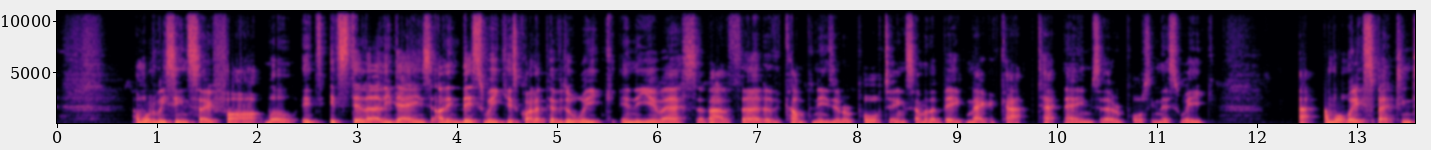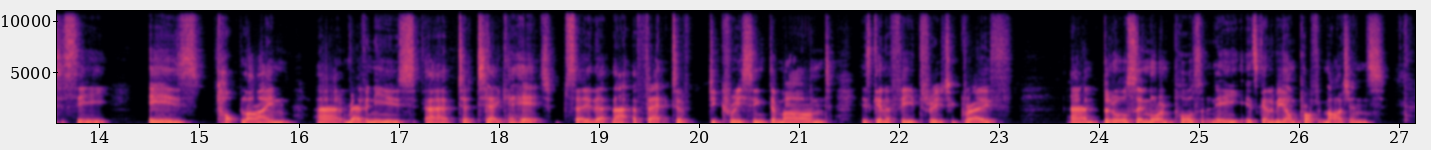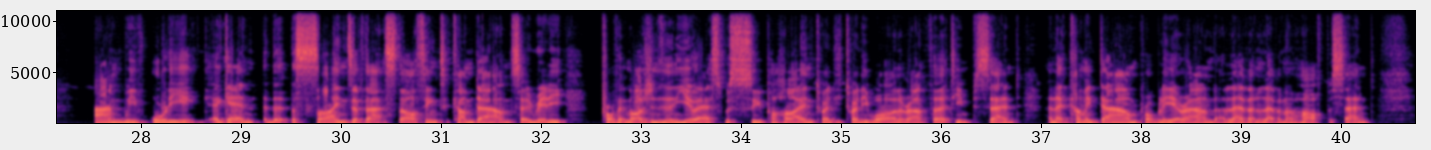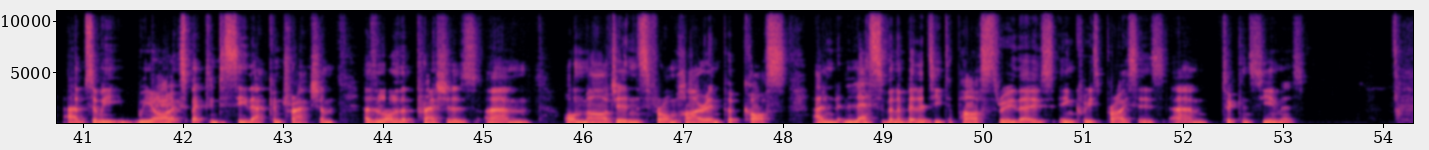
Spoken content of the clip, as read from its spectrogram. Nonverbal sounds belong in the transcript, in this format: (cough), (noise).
And what have we seen so far? Well, it's it's still early days. I think this week is quite a pivotal week in the US. About a third of the companies are reporting. Some of the big mega cap tech names are reporting this week. Uh, and what we're expecting to see is top line uh, revenues uh, to take a hit. So that that effect of decreasing demand is going to feed through to growth. Um, but also, more importantly, it's going to be on profit margins and we've already again the, the signs of that starting to come down. So really profit margins in the US was super high in 2021 around 13% and they're coming down probably around 11 11.5% um, so we we are expecting to see that contraction as a lot of the pressures um, on margins from higher input costs and less of an ability to pass through those increased prices um, to consumers.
